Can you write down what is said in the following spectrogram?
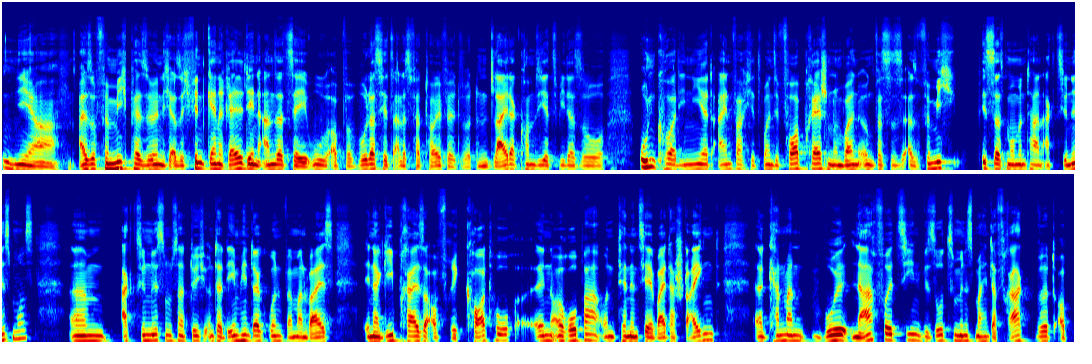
Ja, also für mich persönlich, also ich finde generell den Ansatz der EU, obwohl das jetzt alles verteufelt wird. Und leider kommen sie jetzt wieder so unkoordiniert, einfach, jetzt wollen sie vorpreschen und wollen irgendwas, also für mich ist das momentan Aktionismus. Ähm, Aktionismus natürlich unter dem Hintergrund, wenn man weiß, Energiepreise auf Rekordhoch in Europa und tendenziell weiter steigend, äh, kann man wohl nachvollziehen, wieso zumindest mal hinterfragt wird, ob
